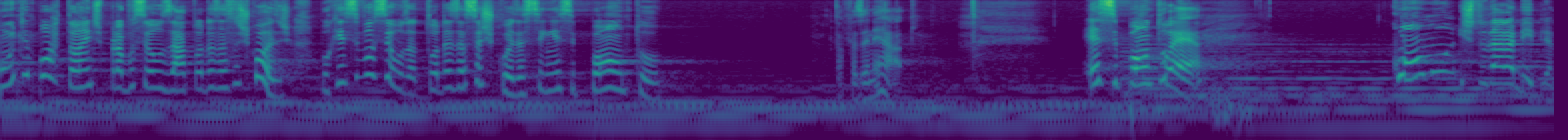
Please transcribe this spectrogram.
muito importante para você usar todas essas coisas. Porque se você usa todas essas coisas sem esse ponto, está fazendo errado. Esse ponto é como estudar a Bíblia,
